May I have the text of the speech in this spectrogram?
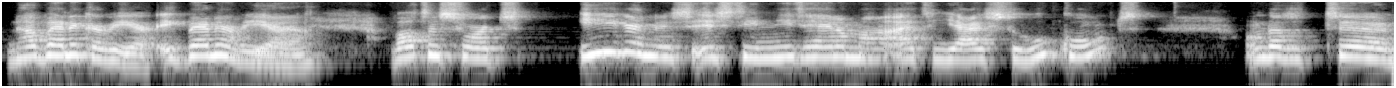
nou ben ik er weer. Ik ben er weer. Wat een soort eagerness is die niet helemaal uit de juiste hoek komt. Omdat het, uh,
